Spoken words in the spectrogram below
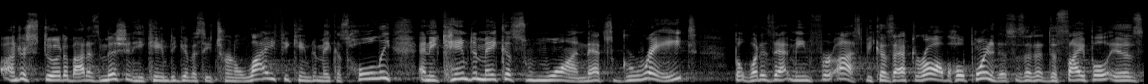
understood about his mission. He came to give us eternal life, he came to make us holy, and he came to make us one. That's great but what does that mean for us? Because after all, the whole point of this is that a disciple is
